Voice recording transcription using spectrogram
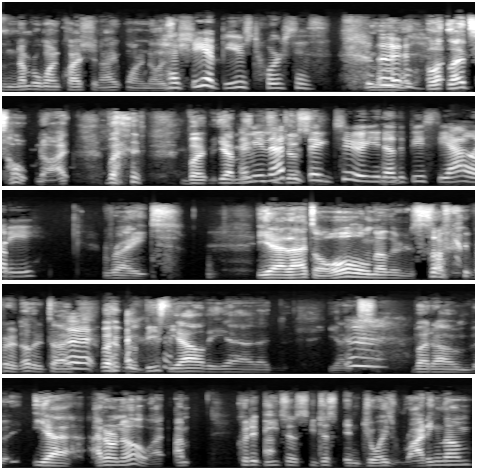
number one question I want to know. Is, Has she abused horses? Let's hope not. But, but yeah, maybe I mean, that's just the thing too. You know, Mhm. the bestiality. right. Yeah, that's a whole nother subject for another time. Uh, but, but bestiality, yeah, that, yikes. But um, yeah, I don't know. I, I'm. Could it be uh, just she just enjoys riding them,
